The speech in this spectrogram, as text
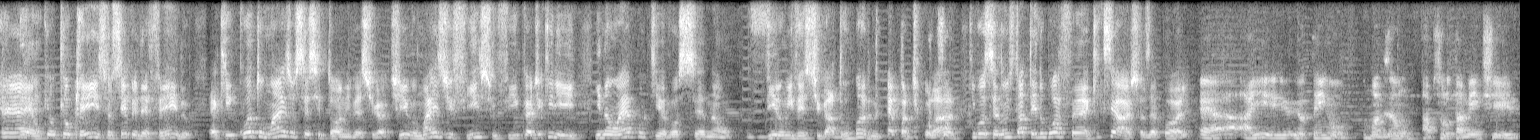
É, é. O, que, o que eu penso, eu sempre defendo, é que quanto mais você se torna investigativo, mais difícil fica adquirir. E não é porque você não vira um investigador né, particular que você não está tendo boa fé. O que, que você acha, Zé Poli? É, aí eu tenho uma visão absolutamente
